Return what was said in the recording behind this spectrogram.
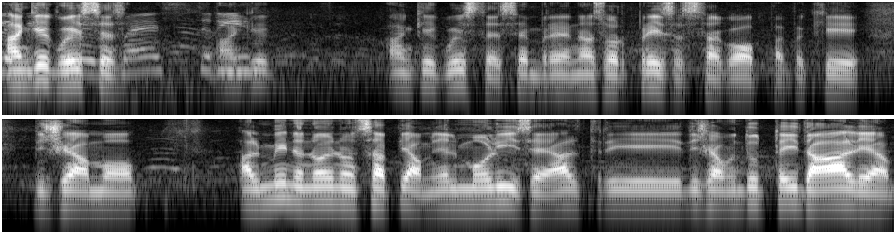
anche questa, anche, anche questa, è sempre una sorpresa sta coppa perché diciamo, almeno noi non sappiamo nel Molise e altri diciamo, in tutta Italia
